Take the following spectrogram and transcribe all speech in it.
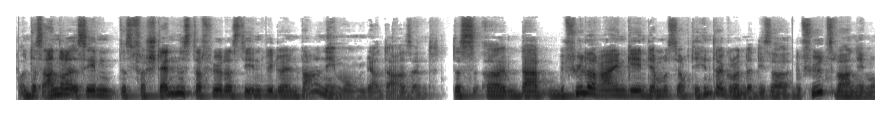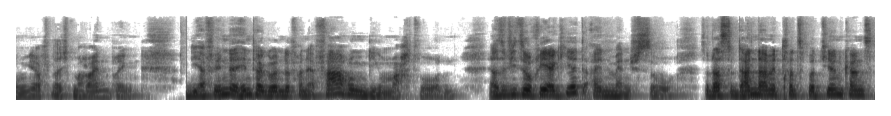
Und das andere ist eben das Verständnis dafür, dass die individuellen Wahrnehmungen ja da sind. Dass äh, da Gefühle reingehen, der muss ja auch die Hintergründe dieser Gefühlswahrnehmungen ja vielleicht mal reinbringen die Hintergründe von Erfahrungen, die gemacht wurden. Also wieso reagiert ein Mensch so? Sodass du dann damit transportieren kannst,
